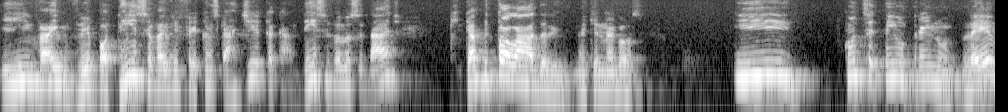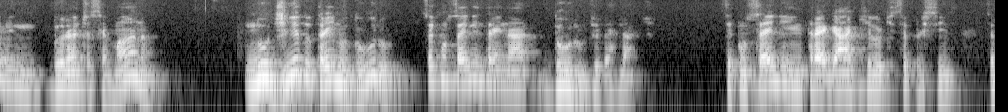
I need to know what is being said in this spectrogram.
e vai ver potência, vai ver frequência cardíaca, cadência, velocidade, fica bitolado ali naquele negócio. E quando você tem um treino leve durante a semana, no dia do treino duro, você consegue treinar duro de verdade. Você consegue entregar aquilo que você precisa. Você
